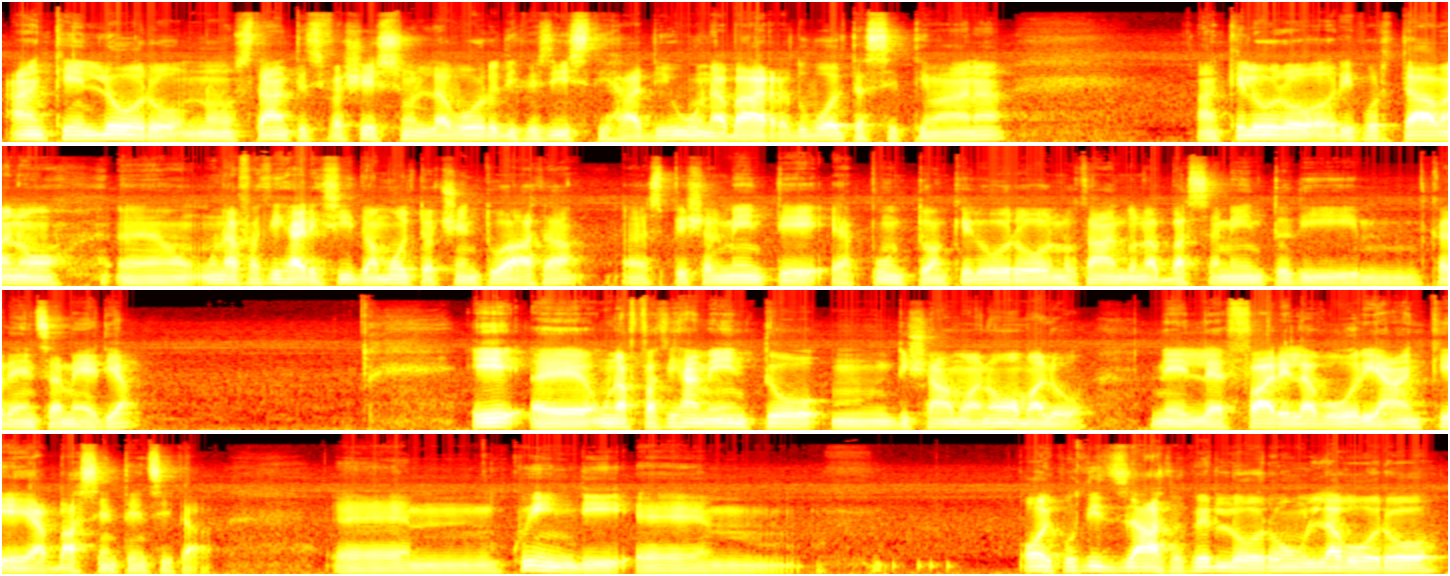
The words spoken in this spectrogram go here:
anche in loro, nonostante si facesse un lavoro di pesistica di una barra due volte a settimana, anche loro riportavano eh, una fatica residua molto accentuata, eh, specialmente eh, appunto anche loro notando un abbassamento di mh, mm, cadenza media e eh, un affaticamento mh, mm, diciamo anomalo nel fare lavori anche a bassa intensità. Ehm, quindi ehm, ho ipotizzato per loro un lavoro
